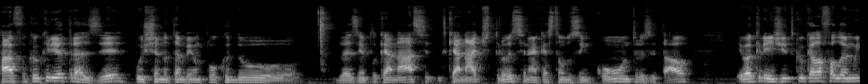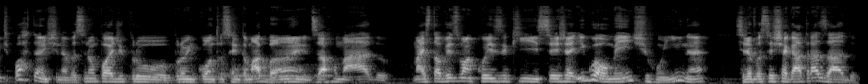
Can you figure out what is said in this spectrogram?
Rafa, o que eu queria trazer, puxando também um pouco do, do exemplo que a, Nath, que a Nath trouxe, né? A questão dos encontros e tal. Eu acredito que o que ela falou é muito importante, né? Você não pode ir pro, pro encontro sem tomar banho, desarrumado. Mas talvez uma coisa que seja igualmente ruim, né? Seria você chegar atrasado.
